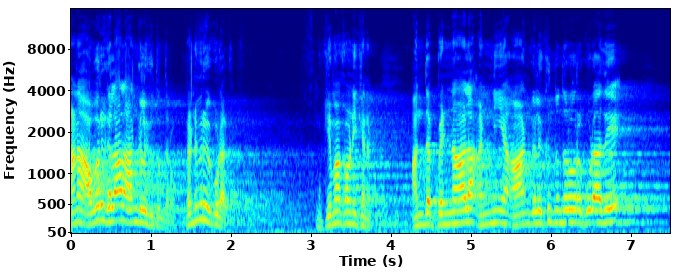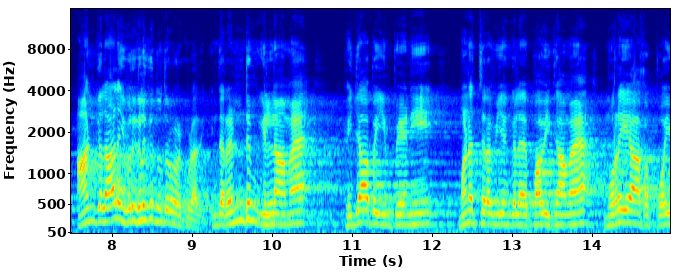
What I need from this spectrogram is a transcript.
ஆனால் அவர்களால் ஆண்களுக்கு தொந்தரவு. ரெண்டு பேரும் கூடாது முக்கியமாக கவனிக்கணும். அந்த பெண்ணால் அந்நிய ஆண்களுக்கும் தொந்தரவு வரக்கூடாது. ஆண்களால் இவர்களுக்கும் தொந்தரவு வரக்கூடாது. இந்த ரெண்டும் இல்லாமல் ஹிஜாபையும் பேணி மனத்திரவியங்களை பாவிக்காம முறையாக போய்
